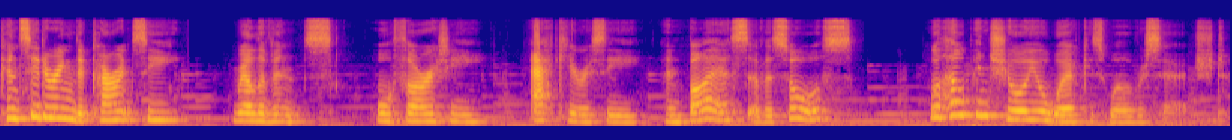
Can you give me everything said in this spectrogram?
Considering the currency, relevance, authority, accuracy, and bias of a source will help ensure your work is well researched.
